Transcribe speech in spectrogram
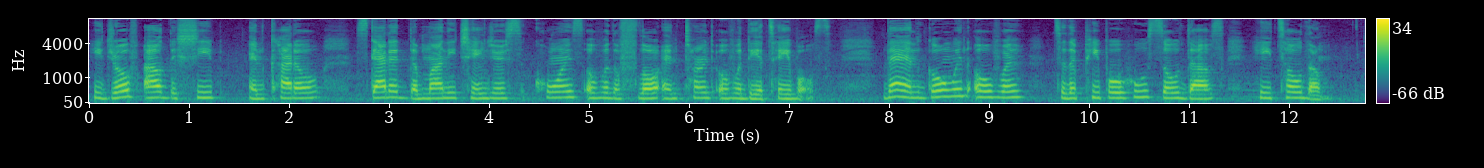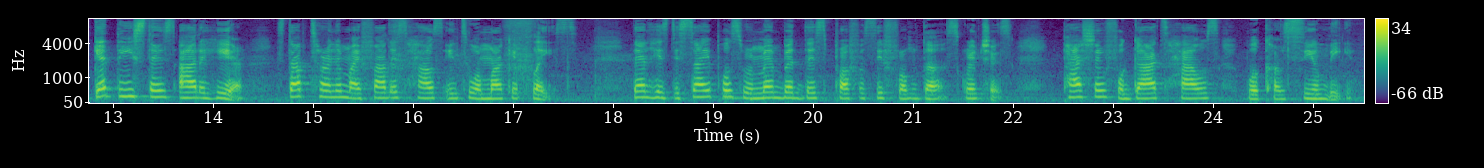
He drove out the sheep and cattle, scattered the money changers' coins over the floor, and turned over their tables. Then, going over to the people who sold doves, he told them, Get these things out of here. Stop turning my father's house into a marketplace. Then his disciples remembered this prophecy from the scriptures Passion for God's house will consume me.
